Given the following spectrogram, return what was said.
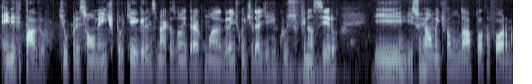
é inevitável que o preço aumente porque grandes marcas vão entrar com uma grande quantidade de recurso financeiro E isso realmente vai mudar a plataforma.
